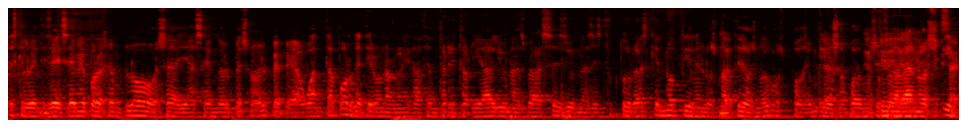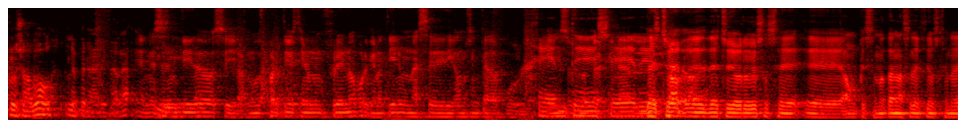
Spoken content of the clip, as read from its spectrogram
Es que el 26M, por ejemplo, o sea, ya siendo el PSOE, el PP aguanta porque tiene una organización territorial y unas bases y unas estructuras que no tienen los partidos nuevos. Podemos, claro. Eso Podemos es que, Ciudadanos, exacto. incluso a Vox, le penalizará. En ese sentido, sí, los nuevos partidos tienen un freno porque no tienen una sede, digamos, en cada pueblo. Gente, sede. De hecho, eh, de hecho, yo creo que eso se, eh, aunque se nota en las elecciones generales,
